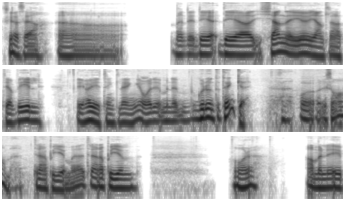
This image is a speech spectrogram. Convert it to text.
ska jag säga. Uh, men det, det, det jag känner är ju egentligen att jag vill, det har jag ju tänkt länge, och det, men det går runt och tänker. Och liksom, ja, men, träna på gym. Och jag tränade på gym, vad var det? Ja, men i,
